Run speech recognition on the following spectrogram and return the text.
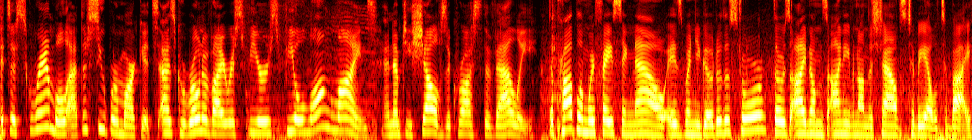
It's a scramble at the supermarkets as coronavirus fears fuel long lines and empty shelves across the valley. The problem we're facing now is when you go to the store, those items aren't even on the shelves to be able to buy.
